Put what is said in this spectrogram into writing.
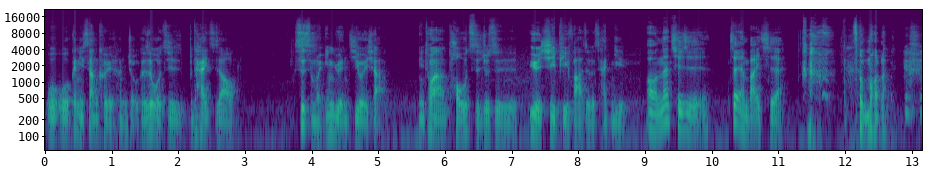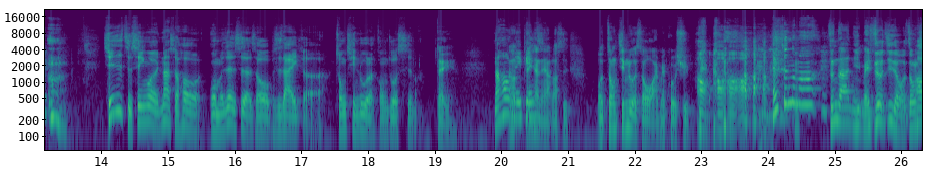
我我跟你上课也很久，可是我其实不太知道是什么因缘机会下，你突然投资就是乐器批发这个产业。哦，那其实这也很白痴哎。怎么了？其实只是因为那时候我们认识的时候，我不是在一个中清路的工作室嘛。对。然后那边等一下，等一下，老师，我中清路的时候我还没过去。哦哦哦哦，哎，真的吗？真的啊！你每次都记得我中清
